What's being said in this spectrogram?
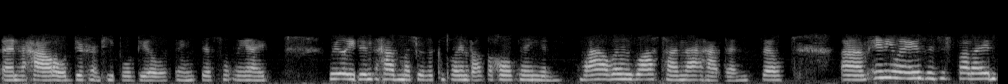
and how different people deal with things differently. I really didn't have much of a complaint about the whole thing, and wow, when was the last time that happened? So, um, anyways, I just thought I'd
